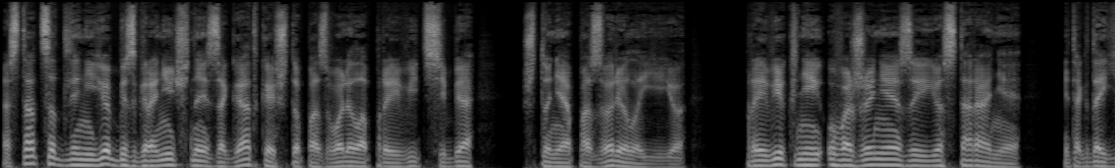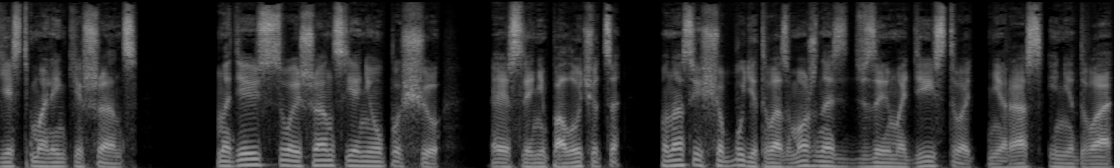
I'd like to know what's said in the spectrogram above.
Остаться для нее безграничной загадкой, что позволило проявить себя, что не опозорило ее. Прояви к ней уважение за ее старания, и тогда есть маленький шанс. Надеюсь, свой шанс я не упущу, а если не получится, у нас еще будет возможность взаимодействовать не раз и не два,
